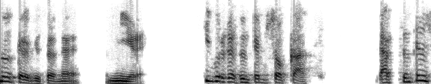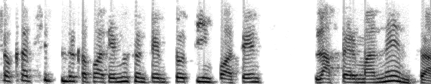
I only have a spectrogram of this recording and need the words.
nu trebuie să ne mire. Sigur că suntem șocați. Dar suntem șocați și pentru că poate nu suntem tot timpul atenți la permanența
